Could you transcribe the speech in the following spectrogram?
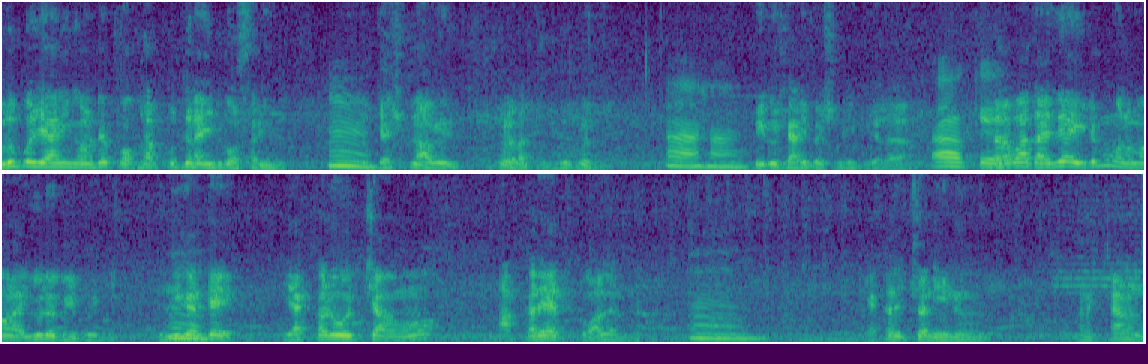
గ్రూప్లో జాయిన్ ఉంటే ఒకసారి పొద్దున ఇంటికి వస్తారు నేను. జస్ట్ నాకు గ్రూప్లో మీకు సాటిస్ఫాక్షన్ అయింది కదా. తర్వాత అదే ఐటమ్ మన మన ఐదులోకి వెళ్ళిపోయింది. ఎందుకంటే ఎక్కడ వచ్చామో అక్కడే ఎత్తుకోవాలంట. ఎక్కడ ఇచ్చా నేను మన ఛానల్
